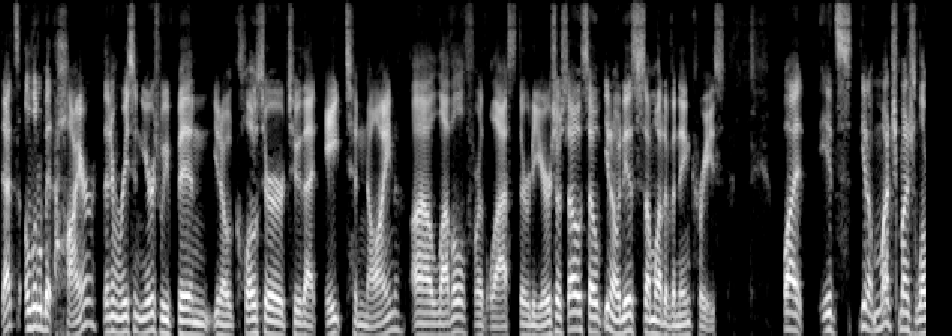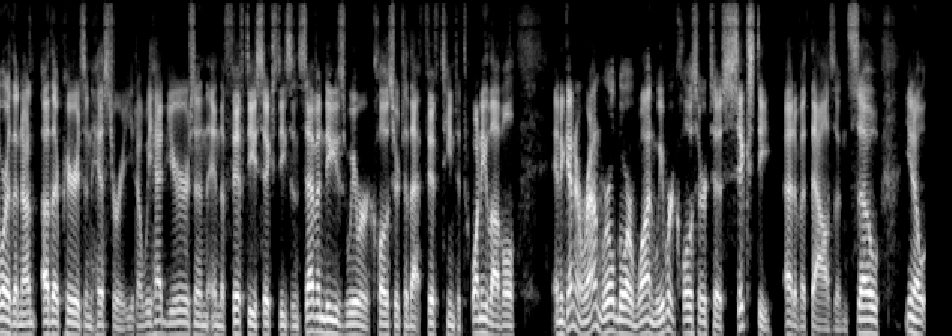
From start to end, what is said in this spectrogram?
That's a little bit higher than in recent years. We've been, you know, closer to that eight to nine uh, level for the last 30 years or so. So, you know, it is somewhat of an increase but it's you know much much lower than other periods in history. You know we had years in, in the 50s 60s and 70s we were closer to that 15 to 20 level. And again around world war one we were closer to 60 out of a thousand. So you know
